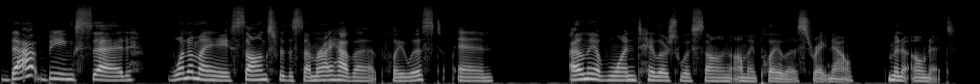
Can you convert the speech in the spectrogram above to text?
That being said, one of my songs for the summer, I have a playlist and I only have one Taylor Swift song on my playlist right now. I'm going to own it.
